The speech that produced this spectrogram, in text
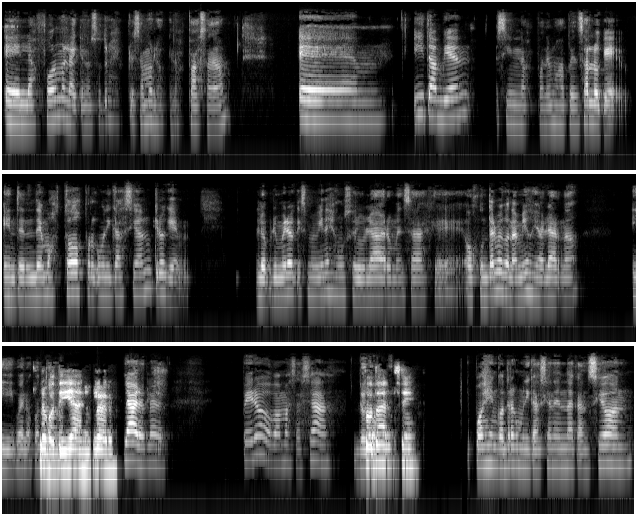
eh, la forma en la que nosotros expresamos lo que nos pasa, ¿no? Em, y también, si nos ponemos a pensar lo que entendemos todos por comunicación, creo que lo primero que se me viene es un celular, un mensaje, o juntarme con amigos y hablar, ¿no? Y bueno, Lo cotidiano, claro. Claro, claro. Pero va más allá. Total, sí. Puedes encontrar comunicación en una canción,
